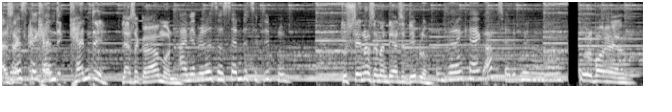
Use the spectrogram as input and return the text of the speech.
altså, næsten ikke kan, det, kan det lade sig gøre, Mon? Ej, men jeg bliver nødt til at sende det til Diplo. Du sender simpelthen det her til Diplo. Men hvordan kan jeg ikke optage det på en eller anden måde? Nu er det bare her.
